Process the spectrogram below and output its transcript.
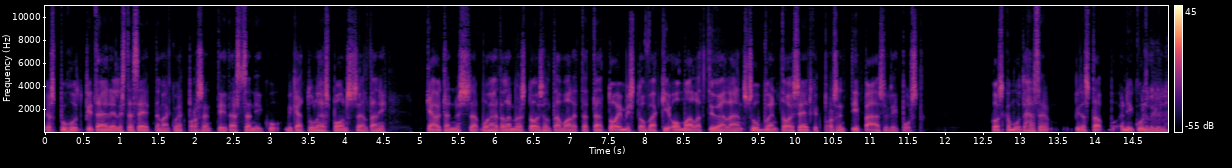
jos puhut, pitää edellistä 70 prosenttia tässä, niin kuin mikä tulee sponsseilta, niin käytännössä voi ajatella myös toisella tavalla, että tämä toimistoväki omalla työllään subventoi 70 prosenttia pääsylipusta. Koska muutenhan se pitäisi niin kuin kyllä, kyllä.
